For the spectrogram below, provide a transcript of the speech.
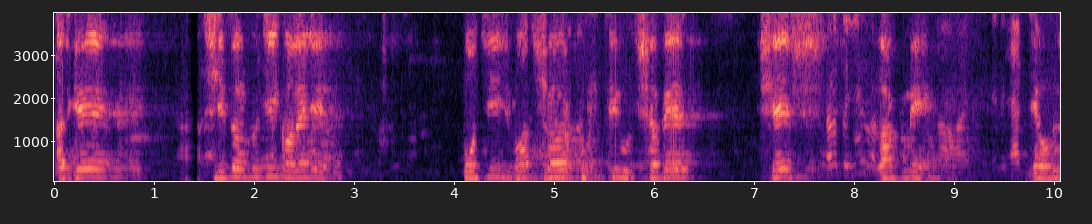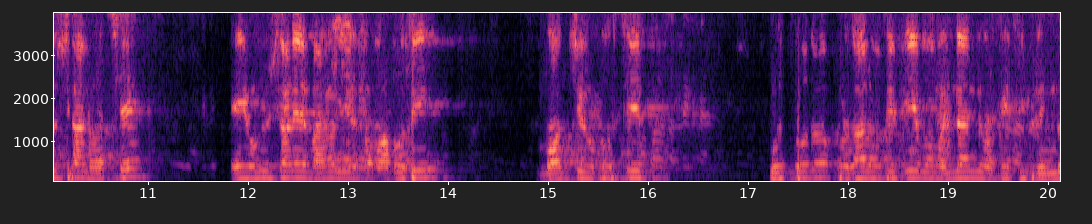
আজকে শীতলকুচি কলেজের পঁচিশ বৎসর পূর্তি উৎসবের শেষ লগ্নে যে অনুষ্ঠান হচ্ছে, এই অনুষ্ঠানের মাননীয় সভাপতি মঞ্চে উপস্থিত উদ্বোধক প্রধান অতিথি এবং অন্যান্য অতিথিবৃন্দ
